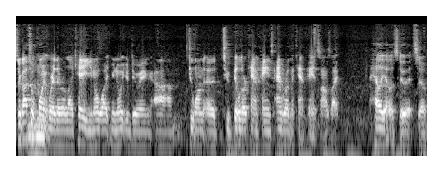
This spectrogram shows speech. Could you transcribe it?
So it got to mm-hmm. a point where they were like, "Hey, you know what? You know what you're doing. Um, do you want uh, to build our campaigns and run the campaigns?" And I was like, "Hell yeah, let's do it." So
